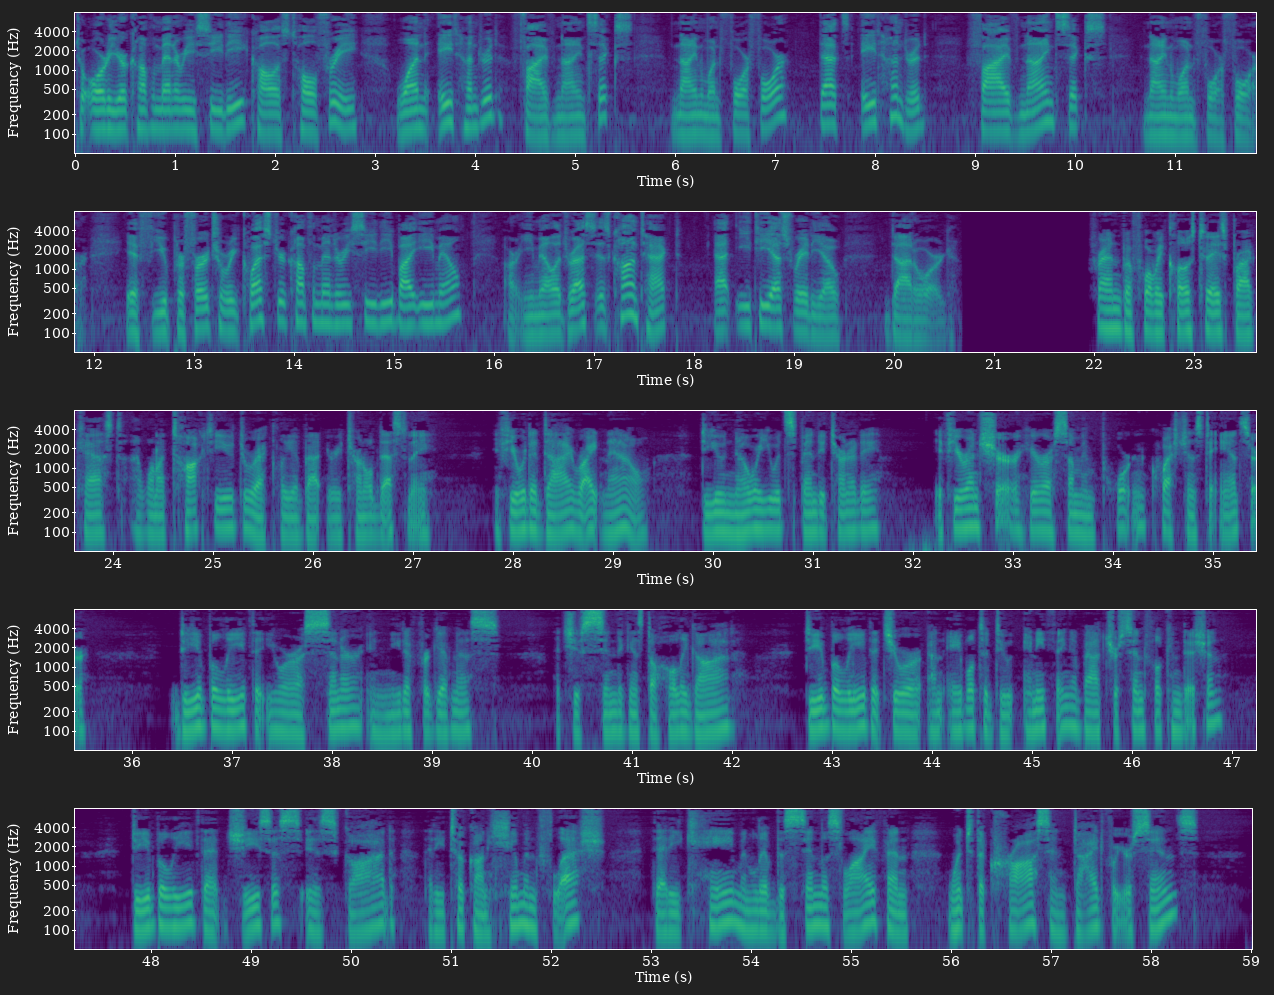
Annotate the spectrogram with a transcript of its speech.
To order your complimentary CD, call us toll free 1 800 596 9144. That's 800 596 9144. If you prefer to request your complimentary CD by email, our email address is contact at etsradio.org. Friend, before we close today's broadcast, I want to talk to you directly about your eternal destiny. If you were to die right now, do you know where you would spend eternity? If you're unsure, here are some important questions to answer. Do you believe that you are a sinner in need of forgiveness? That you've sinned against a holy God? Do you believe that you are unable to do anything about your sinful condition? Do you believe that Jesus is God, that He took on human flesh, that He came and lived the sinless life and went to the cross and died for your sins?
